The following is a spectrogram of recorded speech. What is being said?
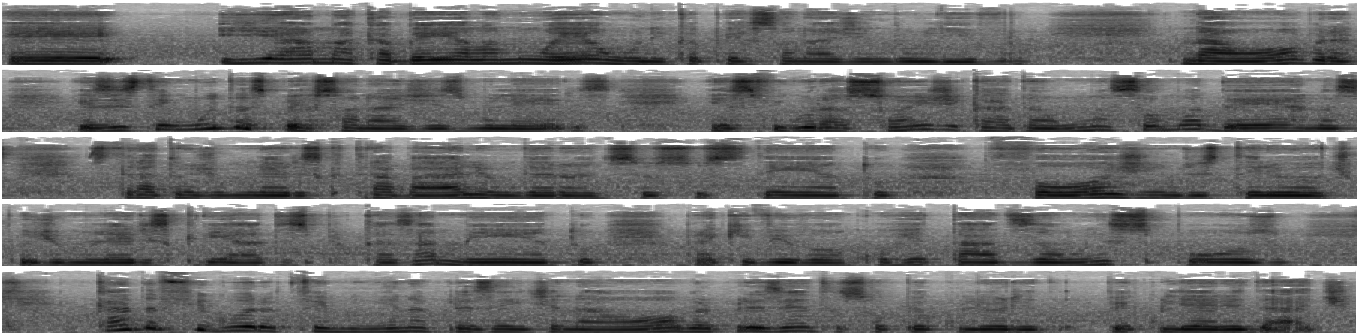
é, e a Macabeia ela não é a única personagem do livro. Na obra existem muitas personagens mulheres e as figurações de cada uma são modernas. Se tratam de mulheres que trabalham e garantem seu sustento, fogem do estereótipo de mulheres criadas para o casamento, para que vivam acorretadas a um esposo. Cada figura feminina presente na obra apresenta sua peculiaridade.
